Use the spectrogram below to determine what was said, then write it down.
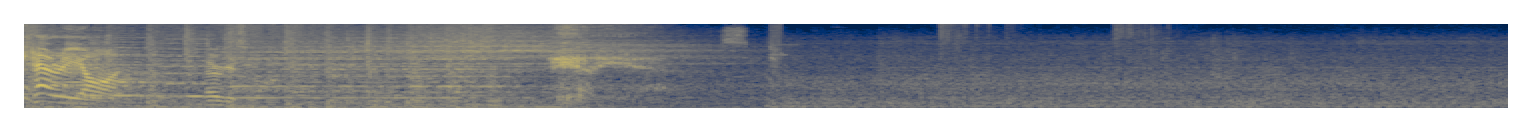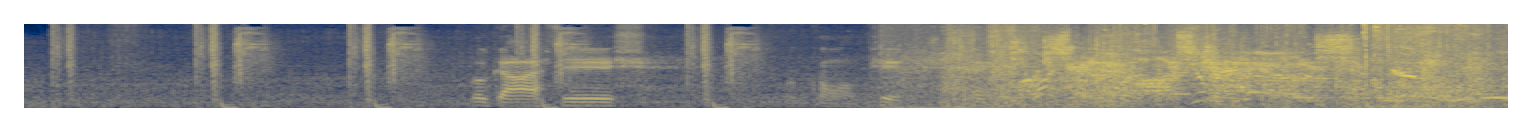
Carry on. Never gets old. Hell yeah. Oh gosh, fish. We're gonna kick. That's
